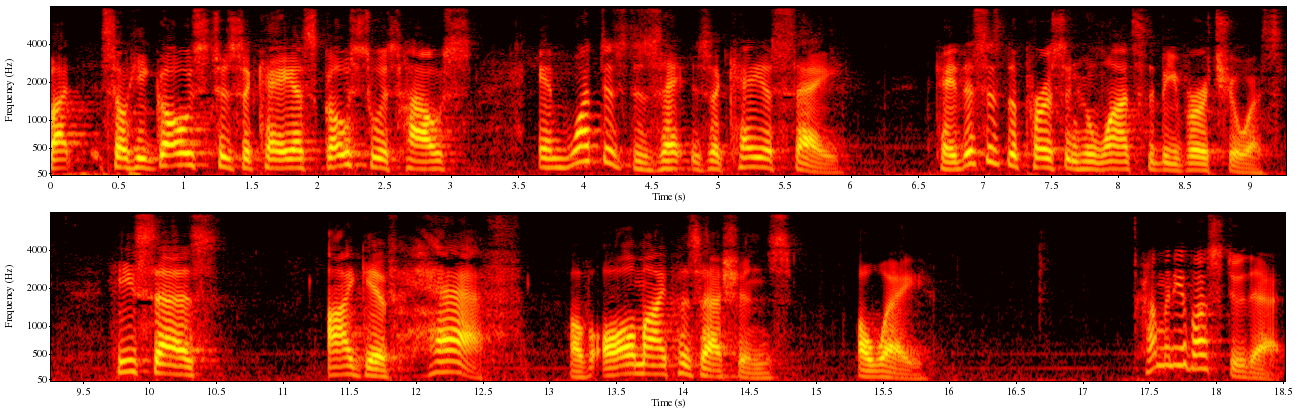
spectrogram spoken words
But so he goes to Zacchaeus, goes to his house, and what does Zacchaeus say? Okay, this is the person who wants to be virtuous. He says, I give half of all my possessions away. How many of us do that?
